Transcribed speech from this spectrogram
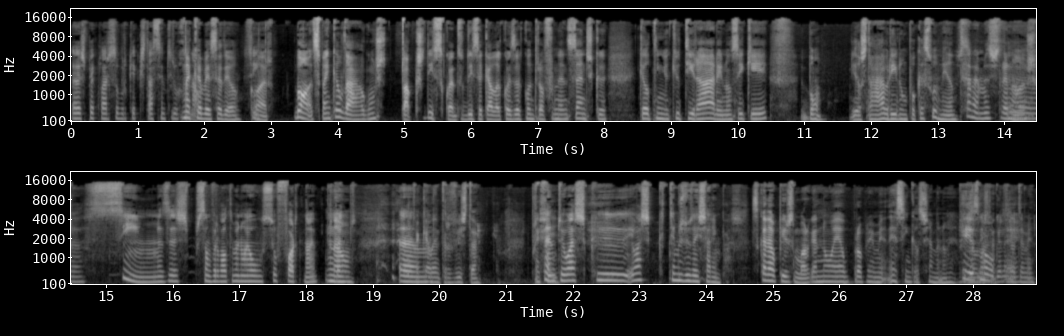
a, especular sobre o que é que está a sentir o Ronaldo. Na cabeça dele, Sim. claro. Bom, se bem que ele dá alguns toques disso, quando disse aquela coisa contra o Fernando Santos, que, que ele tinha que o tirar e não sei o quê. Bom, ele está a abrir um pouco a sua mente está bem, mas, para uh, nós. Sim, mas a expressão verbal também não é o seu forte, não é? Portanto, não. Um, Aquela entrevista. Portanto, Enfim. eu acho que eu acho que temos de o deixar em paz. Se calhar o Piers Morgan não é o propriamente. É assim que ele se chama, não é? Piers Morgan, é. Exatamente.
